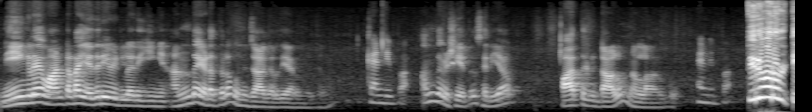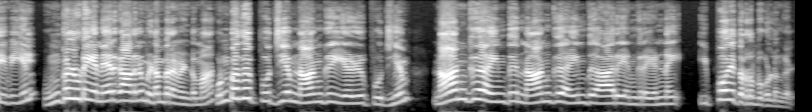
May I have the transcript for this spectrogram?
நீங்களே வாண்டடாக எதிரி வீட்டில் இருக்கீங்க. அந்த இடத்துல கொஞ்சம் ஜாக்கிரதையாக இருந்துக்கணும். கண்டிப்பா. அந்த விஷயத்தை சரியாக பார்த்துக்கிட்டாலும் நல்லா இருக்கும் திருவருள் டிவியில் உங்களுடைய நேர்காணலும் இடம்பெற வேண்டுமா? ஒன்பது பூஜ்ஜியம் நான்கு ஏழு பூஜ்ஜியம் நான்கு ஐந்து நான்கு ஐந்து ஆறு என்கிற எண்ணை இப்போதே தொடர்பு கொள்ளுங்கள்.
